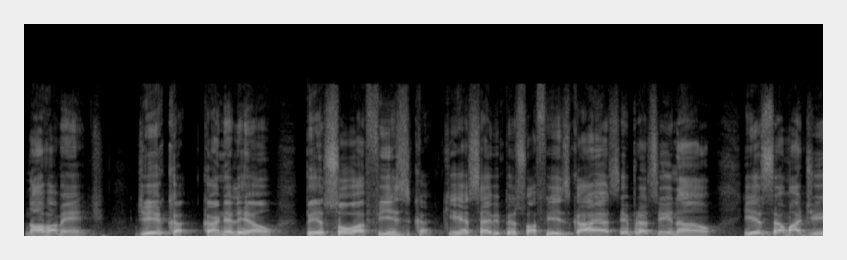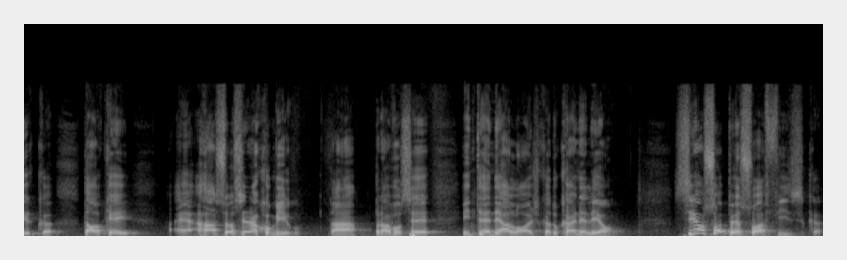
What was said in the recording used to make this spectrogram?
Novamente, dica, carnê-leão, pessoa física que recebe pessoa física. Ah, é sempre assim? Não. Isso é uma dica, tá ok? É, raciocina comigo, tá? Para você entender a lógica do carnê-leão. Se eu sou pessoa física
